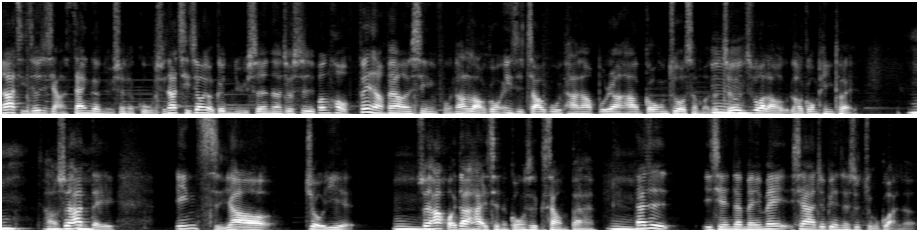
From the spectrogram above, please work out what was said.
那它其实就是讲三个女生的故事。那其中有个女生呢，就是婚后非常非常的幸福，然后老公一直照顾她，然后不让她工作什么的，嗯只有做老老公劈腿。嗯，好，所以她得因此要就业，嗯，所以他回到他以前的公司上班。嗯，但是以前的梅梅现在就变成是主管了。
